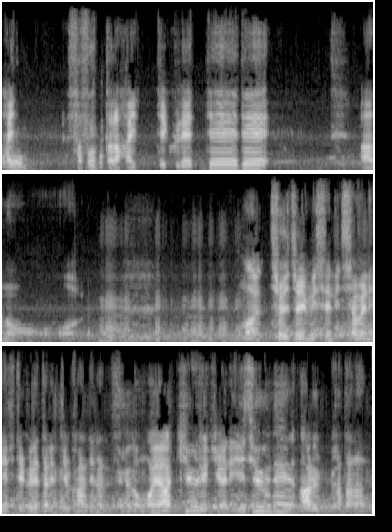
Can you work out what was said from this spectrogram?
はい、誘ったら入ってくれて、で、あのまあ、ちょいちょい店に喋りに来てくれたりっていう感じなんですけど、まあ、野球歴が20年ある方なんで、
